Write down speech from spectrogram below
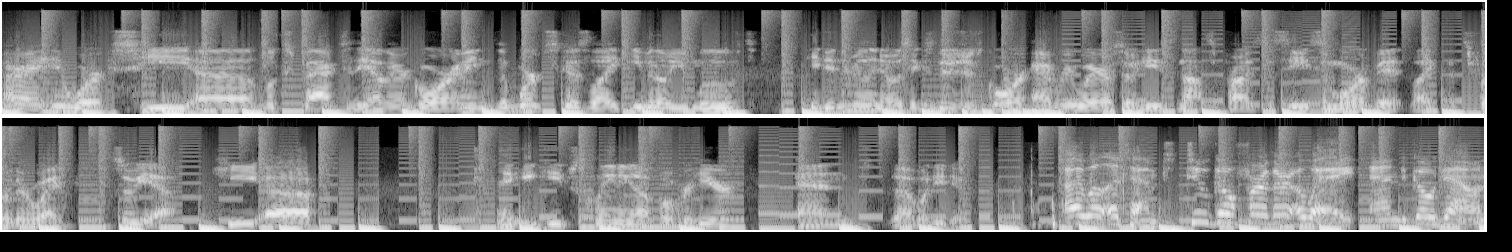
Alright, it works. He uh, looks back to the other gore. I mean, it works because, like, even though you moved, he didn't really notice it because there's just gore everywhere, so he's not surprised to see some more of it, like, that's further away. So yeah, he, uh, he keeps cleaning up over here, and, uh, what do you do? I will attempt to go further away and go down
